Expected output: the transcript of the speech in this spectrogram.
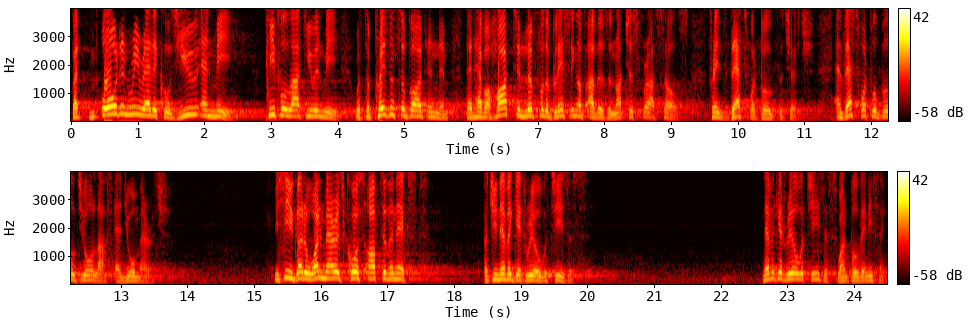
But ordinary radicals, you and me, people like you and me, with the presence of God in them, that have a heart to live for the blessing of others and not just for ourselves, friends, that's what builds the church. And that's what will build your life and your marriage. You see, you go to one marriage course after the next, but you never get real with Jesus. Never get real with Jesus, won't build anything.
